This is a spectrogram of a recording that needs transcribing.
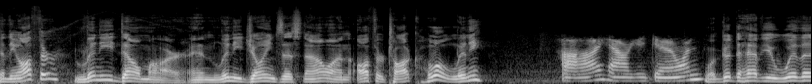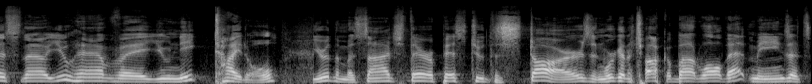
And the author, Linnie Delmar. And Linnie joins us now on Author Talk. Hello, Linnie. Hi, how are you doing? Well, good to have you with us. Now, you have a unique title. You're the massage therapist to the stars, and we're going to talk about all that means. It's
